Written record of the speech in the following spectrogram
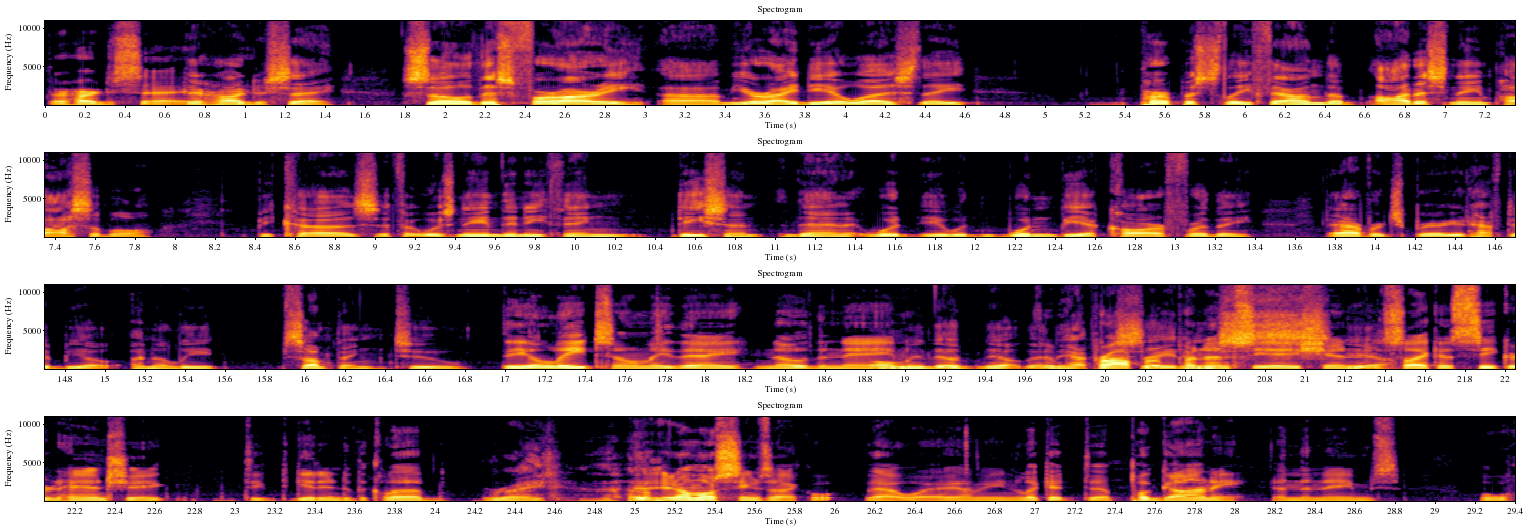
they're hard to say. They're hard to say. So this Ferrari, um, your idea was they purposely found the oddest name possible because if it was named anything decent, then it would it would wouldn't be a car for the average bear. You'd have to be a, an elite something to The elites only they know the name, Only the- the, they- they have to proper say it in a s- pronunciation. yeah. It's like a secret handshake to, to get into the club. right. it, it almost seems like that way. I mean, look at uh, Pagani and the names. Well,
